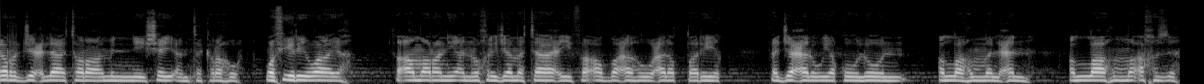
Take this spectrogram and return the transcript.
ارجع لا ترى مني شيئا تكرهه. وفي رواية فأمرني أن أخرج متاعي فأضعه على الطريق. فجعلوا يقولون اللهم العنه اللهم أخزه.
